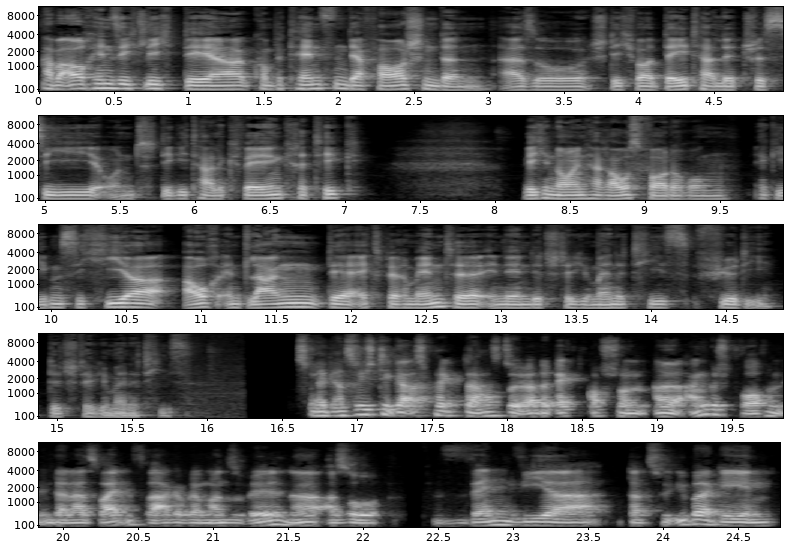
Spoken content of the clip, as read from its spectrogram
Aber auch hinsichtlich der Kompetenzen der Forschenden, also Stichwort Data Literacy und digitale Quellenkritik welche neuen Herausforderungen ergeben sich hier auch entlang der Experimente in den Digital Humanities für die Digital Humanities? Zwei ganz wichtige Aspekte hast du ja direkt auch schon äh, angesprochen in deiner zweiten Frage, wenn man so will. Ne? Also wenn wir dazu übergehen,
